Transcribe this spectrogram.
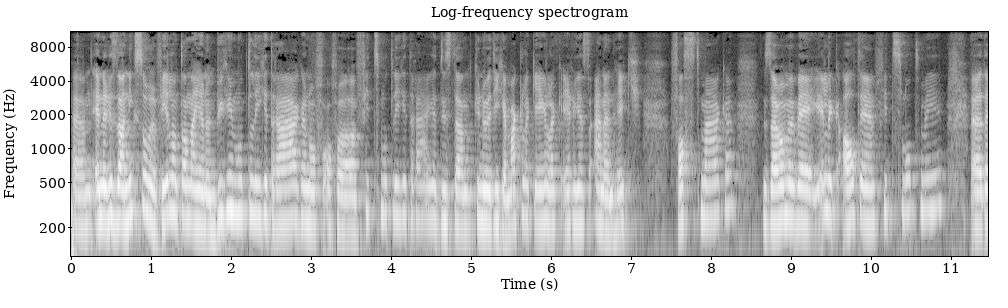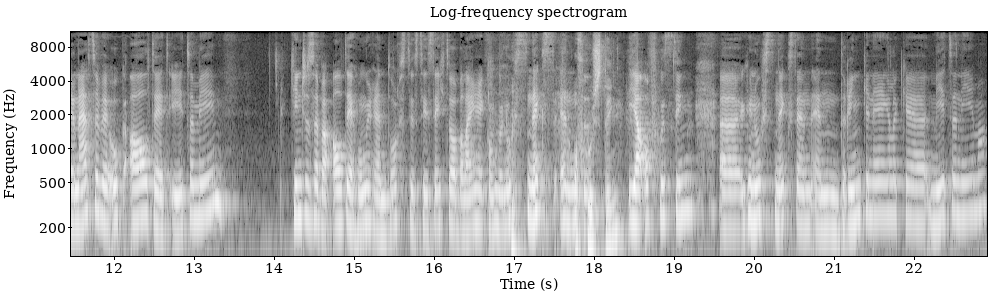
Ehm, en er is dan niks zo vervelend dan dat je een buggy moet liggen dragen of, of een fiets moet liggen dragen. Dus dan kunnen we die gemakkelijk eigenlijk ergens aan een hek vastmaken. Dus daarom hebben wij eigenlijk altijd een fietslot mee. Eh, daarnaast hebben wij ook altijd eten mee. Kindjes hebben altijd honger en dorst, dus het is echt wel belangrijk om genoeg snacks en... Of? Ja, of goesting. Eh, genoeg snacks en, en drinken eigenlijk eh, mee te nemen.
